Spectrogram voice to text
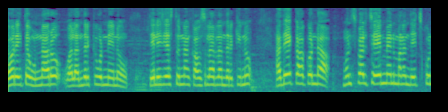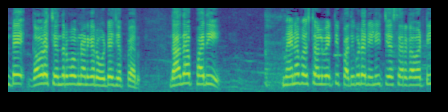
ఎవరైతే ఉన్నారో వాళ్ళందరికీ కూడా నేను తెలియజేస్తున్నాను కౌన్సిలర్లందరికీను. అదే కాకుండా మున్సిపల్ చైర్మన్ మనం తెచ్చుకుంటే గౌరవ చంద్రబాబు నాయుడు గారు ఒకటే చెప్పారు. దాదాపు పది మేనిఫెస్టోలు పెట్టి పది కూడా రిలీజ్ చేశారు కాబట్టి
